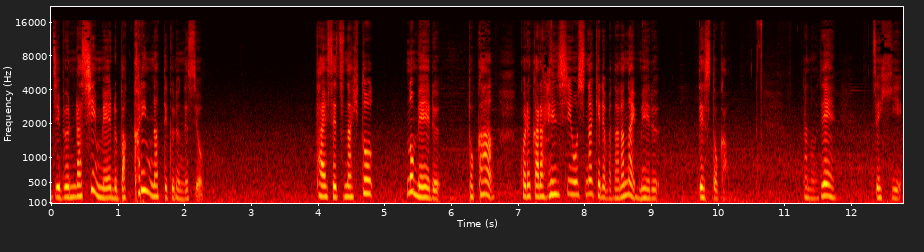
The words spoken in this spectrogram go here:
自分らしいメールばっかりになってくるんですよ。大切な人のメールとかこれから返信をしなければならないメールですとか。なのでぜひ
